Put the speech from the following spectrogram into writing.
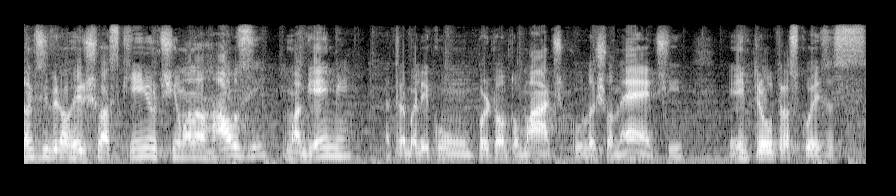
Antes de virar o rei do churrasquinho, tinha uma lan house, uma game. Eu trabalhei com portão automático, lanchonete, entre outras coisas.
